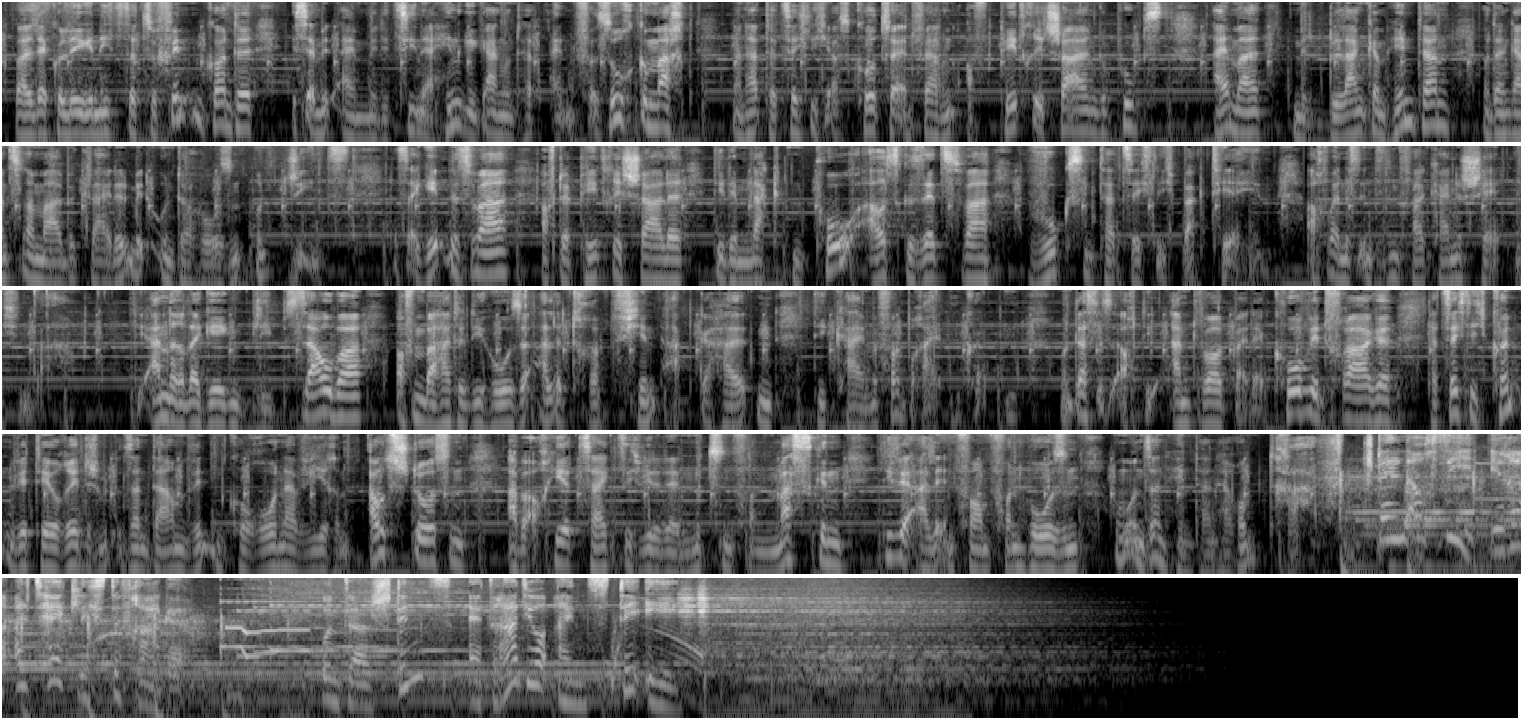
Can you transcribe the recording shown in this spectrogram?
Weil der Kollege nichts dazu finden konnte, ist er mit einem Mediziner hingegangen und hat einen Versuch gemacht. Man hat tatsächlich aus kurzer Entfernung auf Petrischalen gepupst, einmal mit blankem Hintern und dann ganz normal bekleidet mit Unterhosen und Jeans. Das Ergebnis war, auf der Petrischale, die dem nackten Po ausgesetzt war, wuchsen tatsächlich Bakterien, auch wenn es in diesem Fall keine schädlichen waren. Die andere dagegen blieb sauber. Offenbar hatte die Hose alle Tröpfchen abgehalten, die Keime verbreiten könnten. Und das ist auch die Antwort bei der Covid-Frage. Tatsächlich könnten wir theoretisch mit unseren Darmwinden Coronaviren ausstoßen, aber auch hier zeigt sich wieder der Nutzen von Masken, die wir alle in Form von Hosen um unseren Hintern herum tragen. Stellen auch Sie Ihre alltäglichste Frage unter stimmtz.radio1.de.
